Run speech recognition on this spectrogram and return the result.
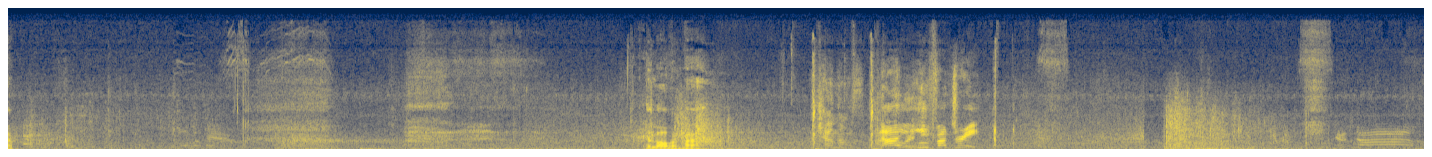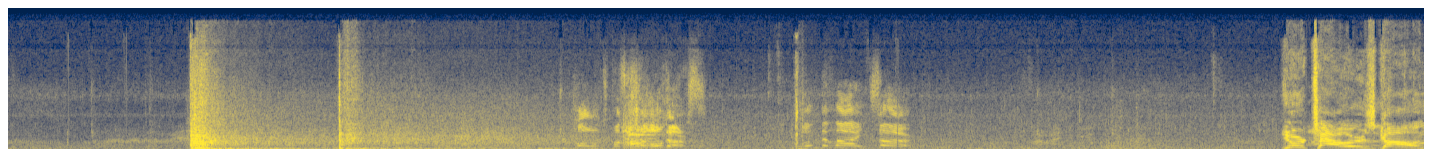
ครับ เดี๋ยวรอมันมา Cannons. Line infantry. Hold position. orders. On the line, sir. Your tower is gone,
